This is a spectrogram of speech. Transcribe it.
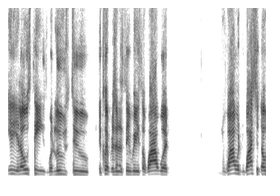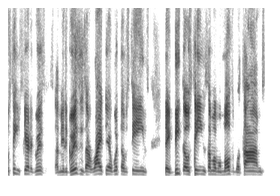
any of those teams would lose to the Clippers in a series. So why would why would why should those teams scare the Grizzlies? I mean, the Grizzlies are right there with those teams. They beat those teams, some of them multiple times.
